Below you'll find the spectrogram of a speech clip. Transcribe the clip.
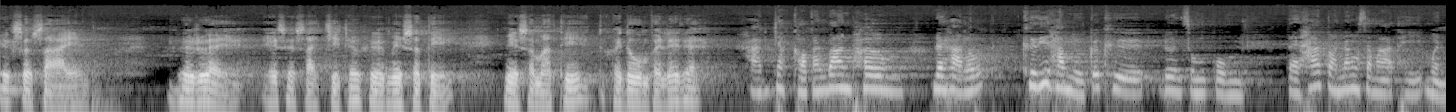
เอ็กซ์ไซส์เรื่อยๆเอ็กซ์ไซส์จิตก็คือมีสติ มีสมาธิคอยดูมไปเรื่อยๆค่ะอยากขอการบ้านเพิ่มด้วยค่ะแล้ว คือที่ทำอยู่ก็คือเดินสมกลมแต่ถ้าตอนนั่งสมาธิเหมือน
